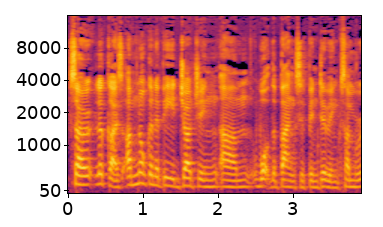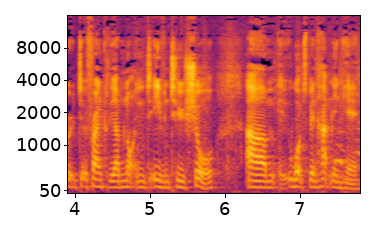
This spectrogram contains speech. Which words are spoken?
So, look, guys, I'm not going to be judging um, what the banks have been doing because I'm frankly I'm not even too sure um, what's been happening here.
